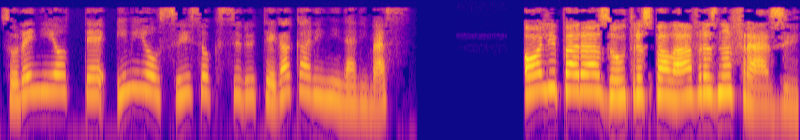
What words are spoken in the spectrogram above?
それによって意味を推測する手がかりになります。 Olhe para as outras palavras na frase.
